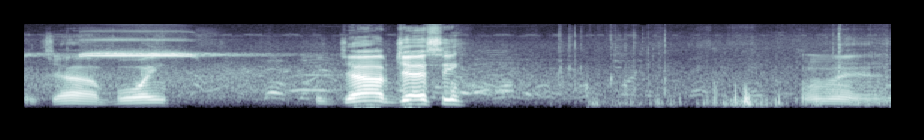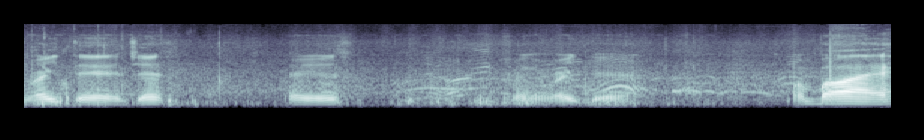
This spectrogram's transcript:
Good job, boy. Good job, Jessie. Oh man, right there, Jessie. There he is. Right there. Bye bye.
